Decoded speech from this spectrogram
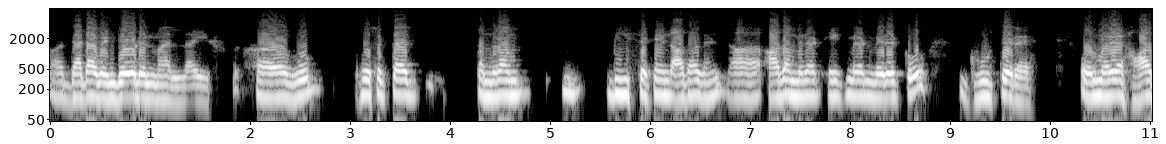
that I endured in my life वो हो सकता है पंद्रह बीस सेकेंड आधा घंटा आधा मिनट एक मिनट मेरे को घूरते रहे। और मेरे हाथ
